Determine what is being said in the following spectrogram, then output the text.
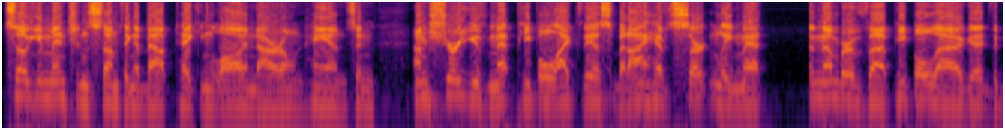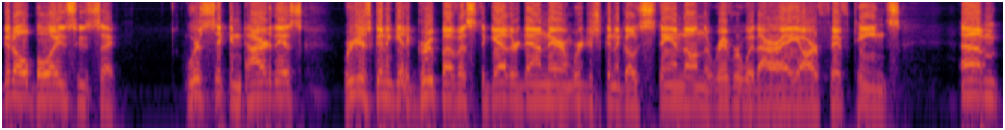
So you mentioned something about taking law into our own hands, and I'm sure you've met people like this, but I have certainly met a number of uh, people, uh, the good old boys who say, "We're sick and tired of this. We're just going to get a group of us together down there, and we're just going to go stand on the river with our AR-15s. Um,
